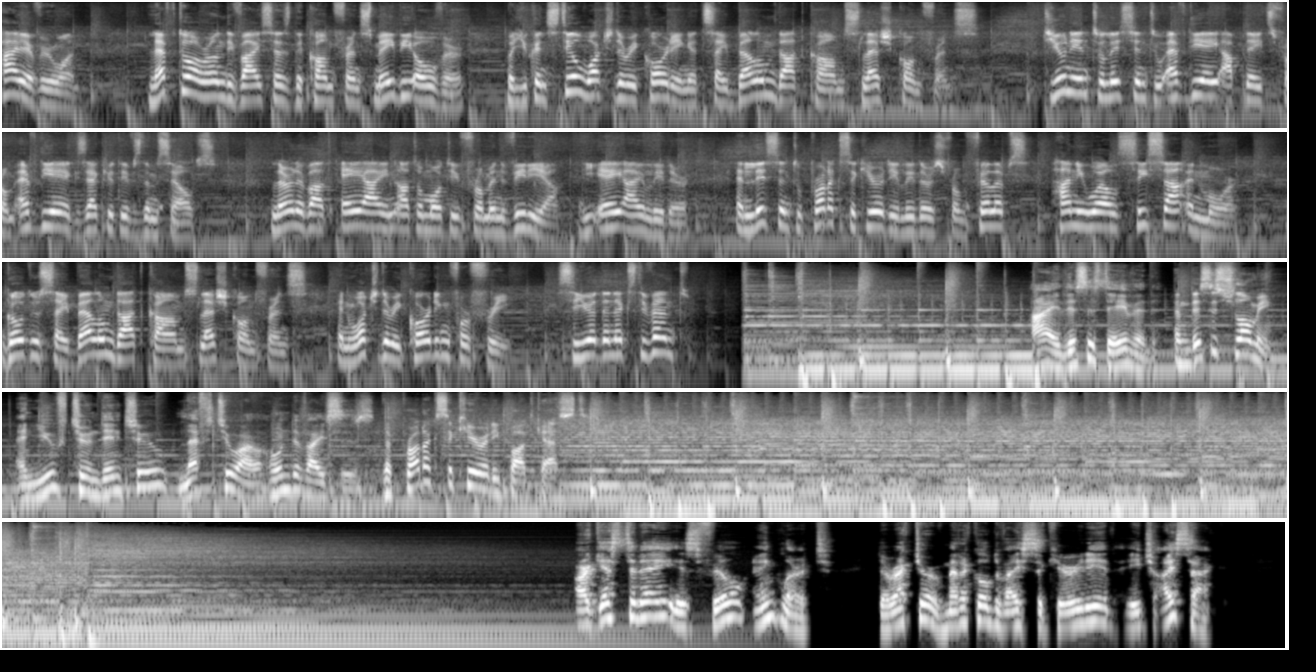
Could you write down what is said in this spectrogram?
Hi everyone. Left to our own devices, the conference may be over, but you can still watch the recording at cybellum.com/conference. Tune in to listen to FDA updates from FDA executives themselves. Learn about AI in automotive from Nvidia, the AI leader, and listen to product security leaders from Philips, Honeywell, CISA, and more. Go to cybellum.com/conference and watch the recording for free. See you at the next event. Hi, this is David, And this is Shlomi, and you've tuned into Left to Our Own Devices. the Product Security Podcast. Our guest today is Phil Englert, Director of Medical Device Security at HISAC.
